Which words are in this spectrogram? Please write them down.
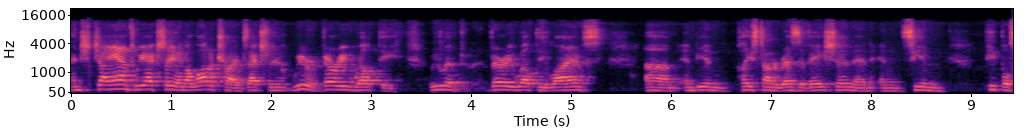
and Cheyennes, we actually, and a lot of tribes actually, we were very wealthy. We lived very wealthy lives, um, and being placed on a reservation and and seeing people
